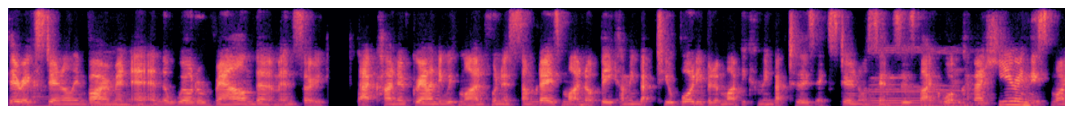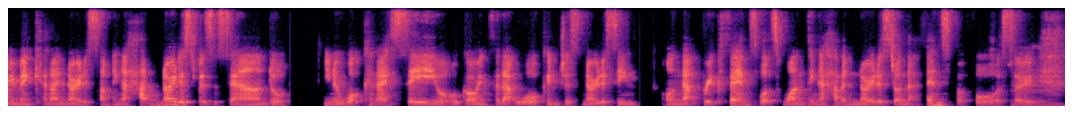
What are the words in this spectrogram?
their external environment and, and the world around them. And so that kind of grounding with mindfulness some days might not be coming back to your body but it might be coming back to those external senses mm. like what can i mm. hear in this moment can i notice something i hadn't noticed was a sound or you know, what can I see or, or going for that walk and just noticing on that brick fence, what's one thing I haven't noticed on that fence before. So mm.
